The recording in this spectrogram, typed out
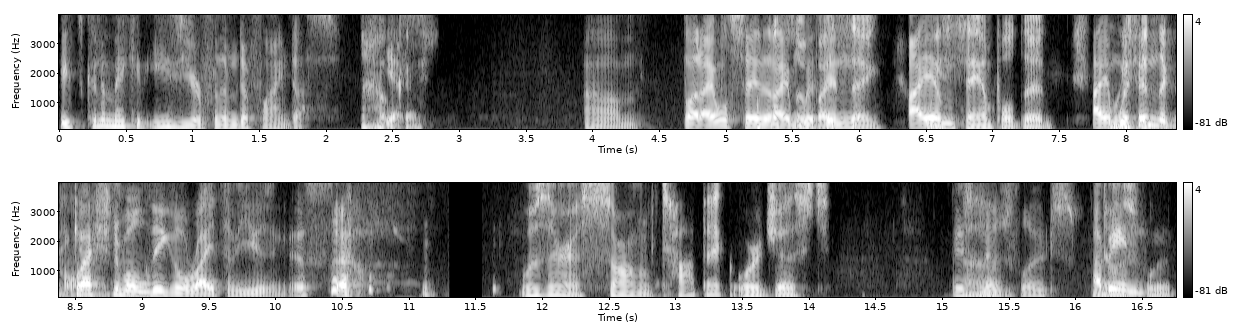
it's going to make it easier for them to find us. Okay. Yes. Um, but I will say that Also I'm by within. saying I am. sampled it. I am within the didn't make it questionable legal rights of using this. So Was there a song topic or just Just Um, nose flutes. I nose mean- flute?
